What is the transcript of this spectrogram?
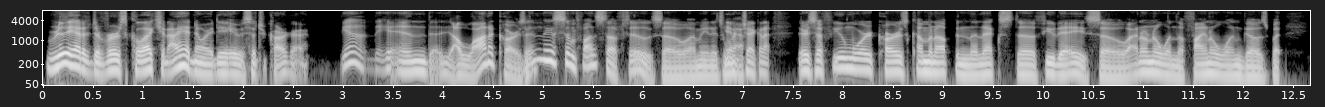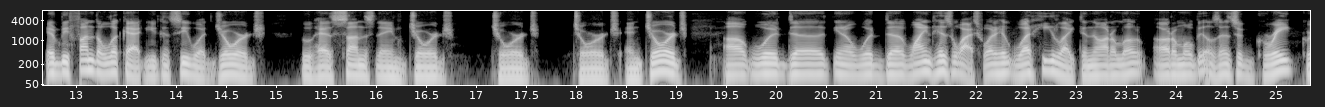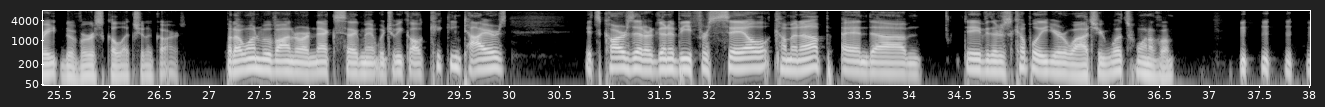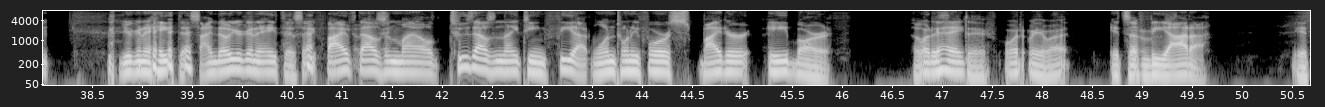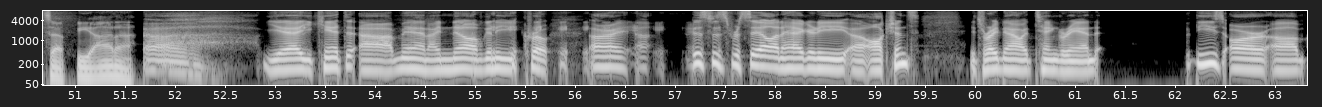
really had a diverse collection. I had no idea he was such a car guy. Yeah, and a lot of cars, and there's some fun stuff too. So I mean, it's Yeah. worth checking out. There's a few more cars coming up in the next uh, few days. So I don't know when the final one goes, but it'd be fun to look at. You can see what George, who has sons named George, George, George, and George, uh, would uh, you know would uh, wind his watch. What he, what he liked in the automo- automobiles, and it's a great, great, diverse collection of cars. But I want to move on to our next segment, which we call kicking tires. It's cars that are going to be for sale coming up. And um, David, there's a couple that you're watching. What's one of them? You're gonna hate this. I know you're gonna hate this. A 5,000 mile 2019 Fiat 124 Spider Abarth. Okay. What is it, Dave? What? Wait, what? It's a Fiata. It's a Fiata. Uh, yeah, you can't. Ah, man, I know. I'm going to eat crow. All right. Uh, this is for sale on Hagerty uh, auctions. It's right now at 10 grand. These are, um,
